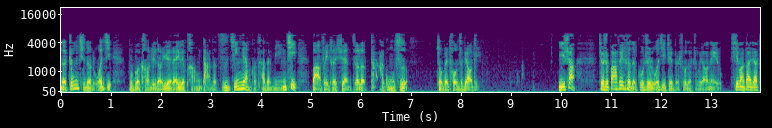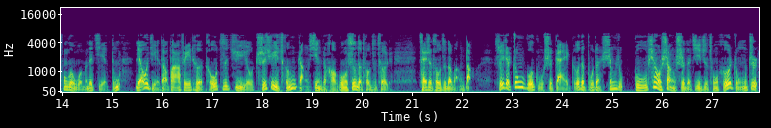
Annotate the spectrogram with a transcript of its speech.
那中期的逻辑。不过，考虑到越来越庞大的资金量和他的名气，巴菲特选择了大公司作为投资标的。以上就是《巴菲特的估值逻辑》这本书的主要内容。希望大家通过我们的解读，了解到巴菲特投资具有持续成长性的好公司的投资策略，才是投资的王道。随着中国股市改革的不断深入，股票上市的机制从何种制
